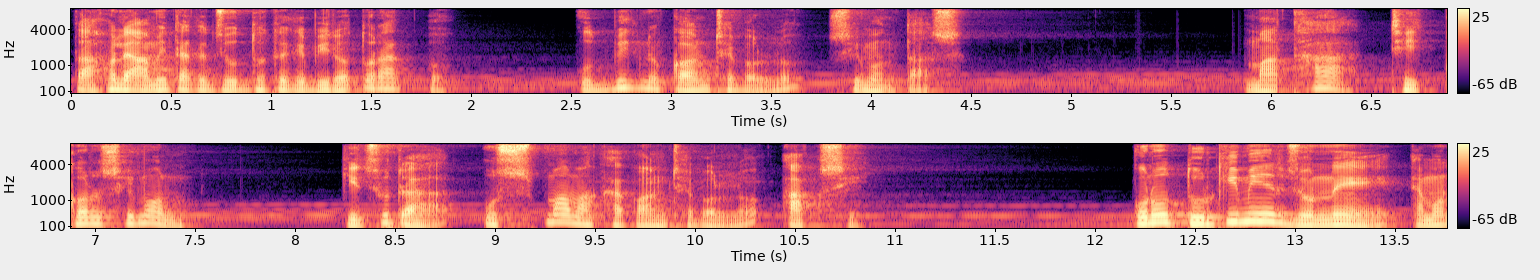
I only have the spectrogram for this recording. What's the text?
তাহলে আমি তাকে যুদ্ধ থেকে বিরত রাখব? উদ্বিগ্ন কণ্ঠে বলল সীমন্তাস মাথা ঠিক করো সিমন কিছুটা উষ্মা মাখা কণ্ঠে বলল আকসি কোনো তুর্কি মেয়ের জন্যে এমন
